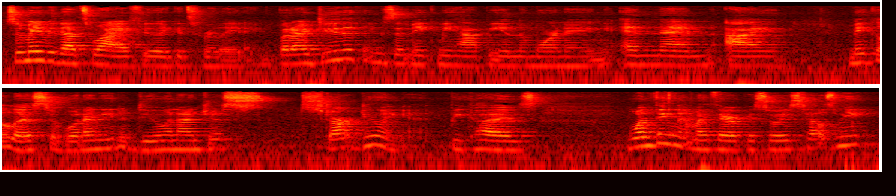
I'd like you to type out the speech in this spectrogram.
So maybe that's why I feel like it's relating. But I do the things that make me happy in the morning and then I make a list of what I need to do and I just start doing it because one thing that my therapist always tells me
